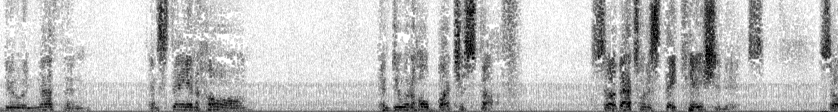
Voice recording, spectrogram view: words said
doing nothing and staying home and doing a whole bunch of stuff. So that's what a staycation is. So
